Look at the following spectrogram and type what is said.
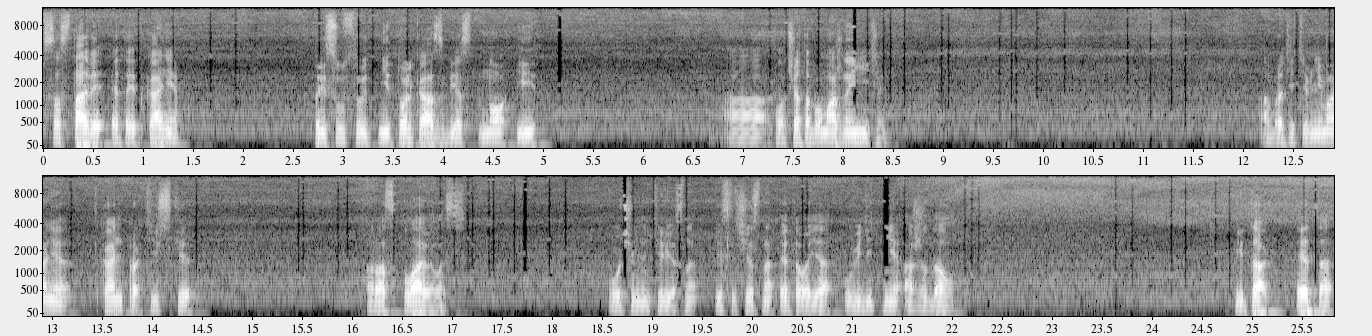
В составе этой ткани присутствует не только асбест, но и а, хлопчатобумажные нити. Обратите внимание, ткань практически расплавилась. Очень интересно. Если честно, этого я увидеть не ожидал. Итак, это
